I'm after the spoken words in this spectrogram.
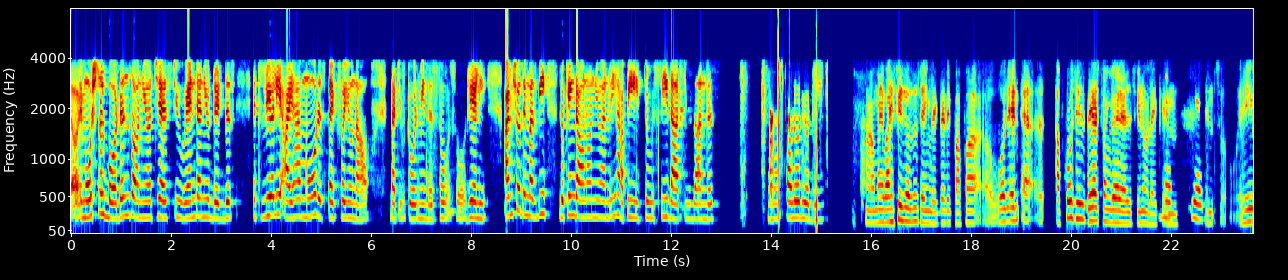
uh, emotional burdens on your chest. You went and you did this. It's really I have more respect for you now that you've told me this. So so really, I'm sure they must be looking down on you and very happy to see that you've done this. You know, followed your dream. Uh, my wife is also saying like that. If Papa uh, was in, uh, of course, he's there somewhere else. You know, like Yes. in Yes. in so he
